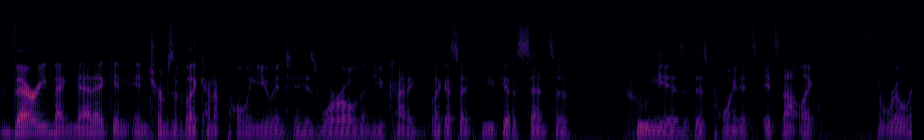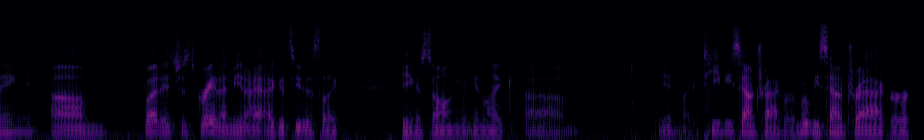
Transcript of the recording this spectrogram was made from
very magnetic in in terms of like kind of pulling you into his world and you kind of like I said you get a sense of who he is at this point it's it's not like thrilling um but it's just great I mean I I could see this like being a song in like um in like a TV soundtrack or a movie soundtrack or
